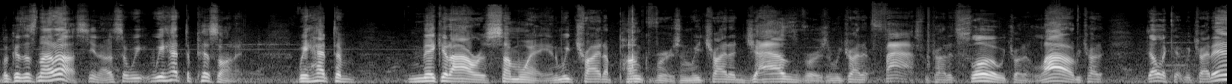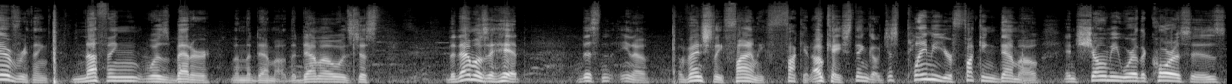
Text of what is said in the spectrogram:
because it's not us, you know. So we, we had to piss on it. We had to make it ours some way, and we tried a punk version, we tried a jazz version, we tried it fast, we tried it slow, we tried it loud, we tried it delicate, we tried everything. Nothing was better than the demo. The demo was just the demo's a hit, this, you know, eventually, finally, fuck it. Okay, Stingo, just play me your fucking demo and show me where the chorus is.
